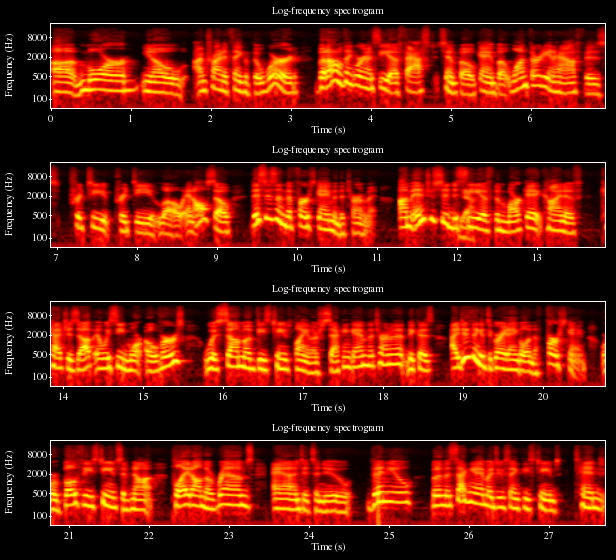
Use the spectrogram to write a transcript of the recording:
uh, more, you know, I'm trying to think of the word, but I don't think we're going to see a fast tempo game. But 130 and a half is pretty, pretty low. And also, this isn't the first game in the tournament. I'm interested to yeah. see if the market kind of catches up and we see more overs with some of these teams playing their second game in the tournament because I do think it's a great angle in the first game where both these teams have not played on the rims and it's a new venue. But in the second game, I do think these teams tend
